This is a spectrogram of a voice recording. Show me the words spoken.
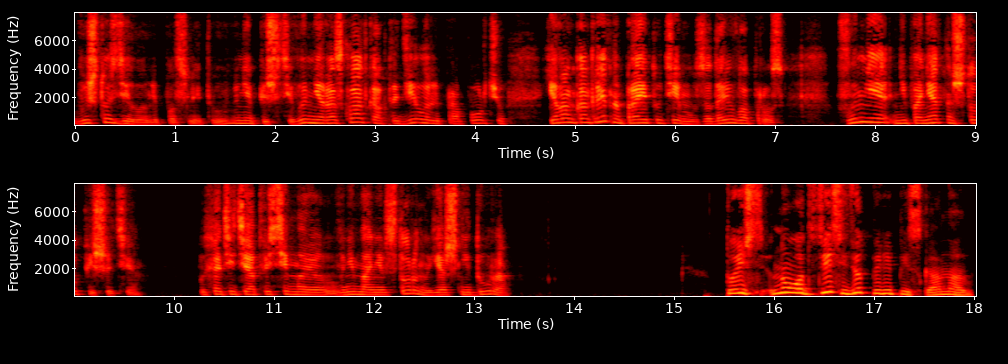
Вы что сделали после этого? Вы мне пишете. Вы мне расклад как-то делали про порчу. Я вам конкретно про эту тему задаю вопрос. Вы мне непонятно что пишете. Вы хотите отвести мое внимание в сторону? Я ж не дура. То есть, ну вот здесь идет переписка. Она,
